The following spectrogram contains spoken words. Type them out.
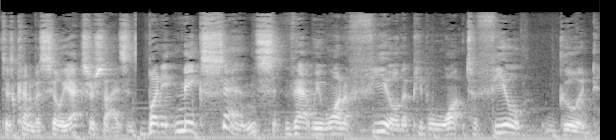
just kind of a silly exercise. But it makes sense that we want to feel that people want to feel good,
